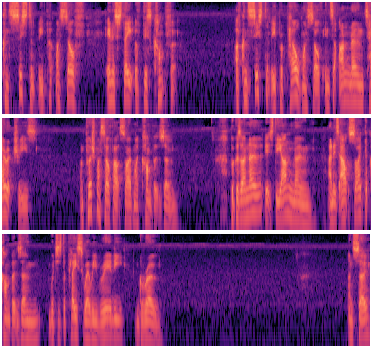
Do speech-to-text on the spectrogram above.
consistently put myself in a state of discomfort. I've consistently propelled myself into unknown territories and pushed myself outside my comfort zone because I know it's the unknown and it's outside the comfort zone, which is the place where we really grow. And so,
